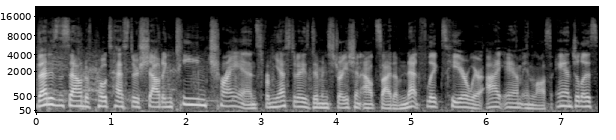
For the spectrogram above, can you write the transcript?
That is the sound of protesters shouting Team Trans from yesterday's demonstration outside of Netflix here where I am in Los Angeles.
